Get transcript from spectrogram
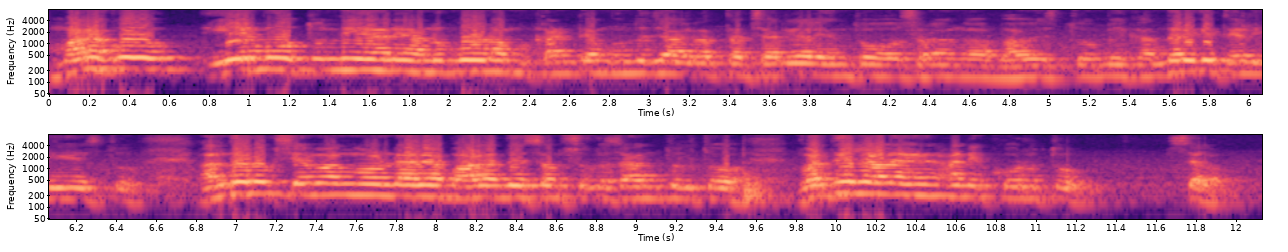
మనకు ఏమవుతుంది అని అనుకోవడం కంటే ముందు జాగ్రత్త చర్యలు ఎంతో అవసరంగా భావిస్తూ మీకు అందరికీ తెలియజేస్తూ అందరూ క్షేమంగా ఉండాలి భారతదేశం సుఖశాంతులతో వర్ధిల్లాలని అని కోరుతూ సెలవు.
